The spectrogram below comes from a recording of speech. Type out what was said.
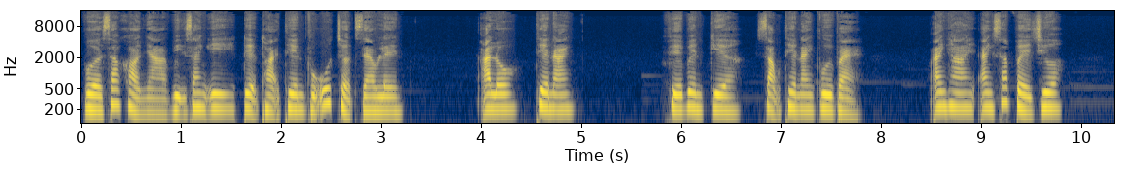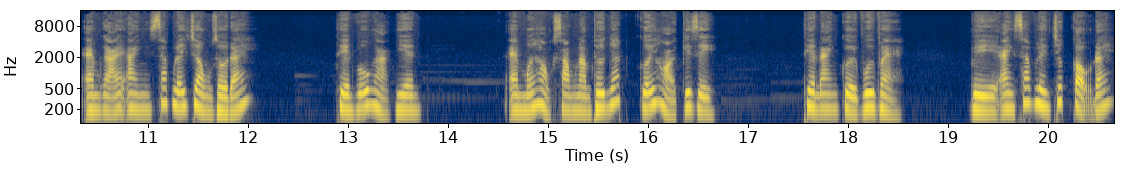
Vừa ra khỏi nhà vị danh y điện thoại Thiên Vũ chợt reo lên. Alo, Thiên Anh. Phía bên kia, giọng Thiên Anh vui vẻ. Anh hai, anh sắp về chưa? Em gái anh sắp lấy chồng rồi đấy. Thiên Vũ ngạc nhiên. Em mới học xong năm thứ nhất, cưới hỏi cái gì? Thiên Anh cười vui vẻ. Vì anh sắp lên chức cậu đấy.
